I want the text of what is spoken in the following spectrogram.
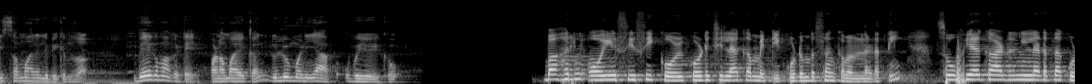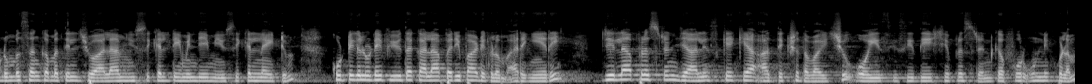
ഈ സമ്മാനം ലഭിക്കുന്നത്. വേഗമാകട്ടെ പണമയക്കാൻ Lulu money Lulu money app ഉപയോഗിക്കൂ. Bahrain O I C C Kozhikode ജില്ലാ കമ്മിറ്റി കുടുംബസംഗമം നടത്തി. സോഫിയ ഗാർഡനിൽ നടന്ന കുടുംബസംഗമത്തിൽ ജ്വാല മ്യൂസിക്കൽ ടീമിന്റെ മ്യൂസിക്കൽ നൈറ്റും കുട്ടികളുടെ വിവിധ കലാപരിപാടികളും അരങ്ങേറി. ജില്ലാ പ്രസിഡന്റ് ജാലിസ് കെ കെ അധ്യക്ഷത വഹിച്ചു. ഒ എ സി സി ദേശീയ പ്രസിഡന്റ് ഗഫൂർ ഉണ്ണിക്കുളം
